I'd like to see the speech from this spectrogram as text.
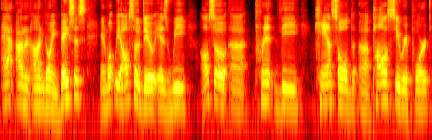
at on an ongoing basis. And what we also do is we also uh, print the canceled uh, policy report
